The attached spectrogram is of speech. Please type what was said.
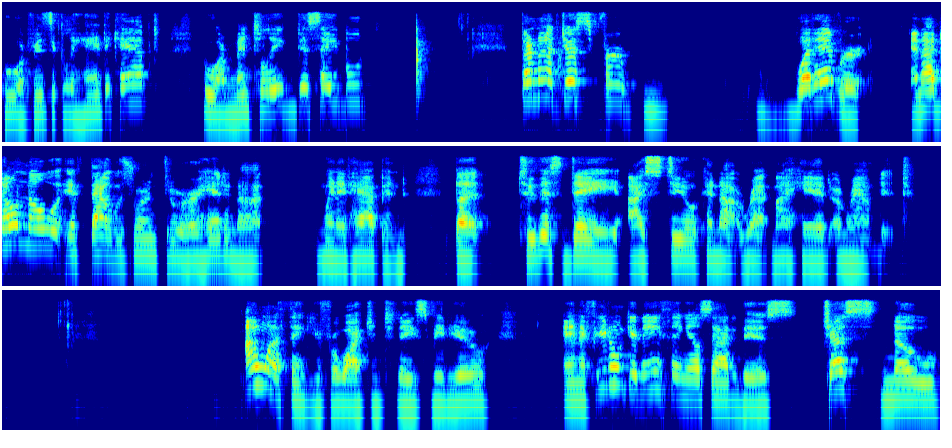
who are physically handicapped, who are mentally disabled. They're not just for whatever. And I don't know if that was running through her head or not when it happened, but to this day, I still cannot wrap my head around it. I want to thank you for watching today's video. And if you don't get anything else out of this, just know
